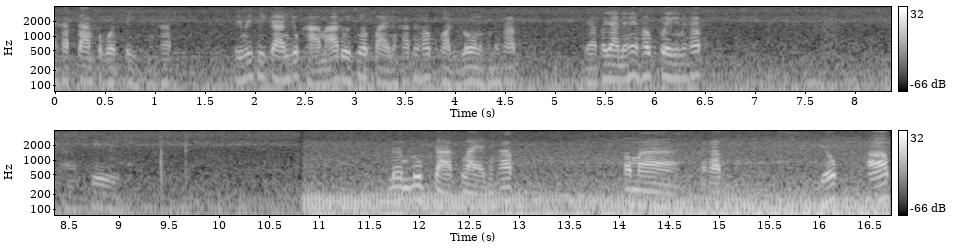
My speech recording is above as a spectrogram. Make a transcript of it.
นะครับ ตามปกตินะครับ เป็นวิธีการยกขาม้าโดยทั่วไปนะครับ ให้เขาผ่อนลงนะครับ อย่าพยายามอย่าให้เขาเกรงนะครับโอเคเริ่มรูปจากไหล่นะครับ เข้ามานะครับ ยกอัพ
